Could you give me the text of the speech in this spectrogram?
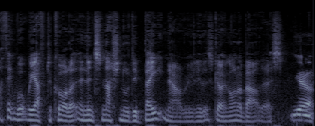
I think what we have to call it an international debate now, really, that's going on about this. Yeah.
